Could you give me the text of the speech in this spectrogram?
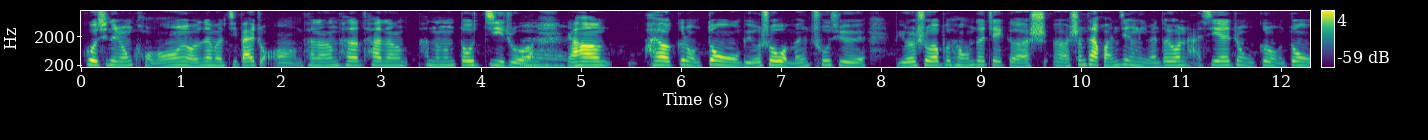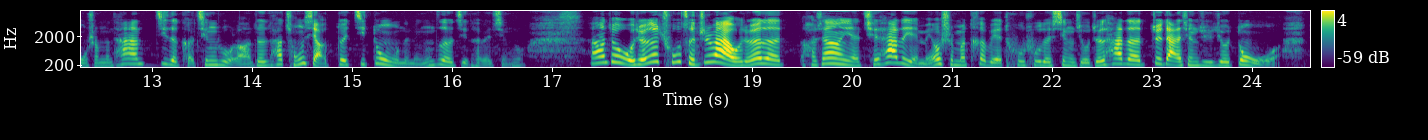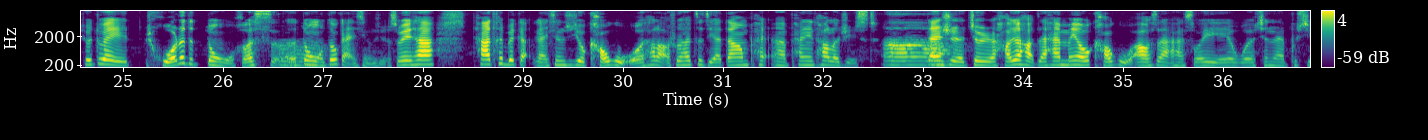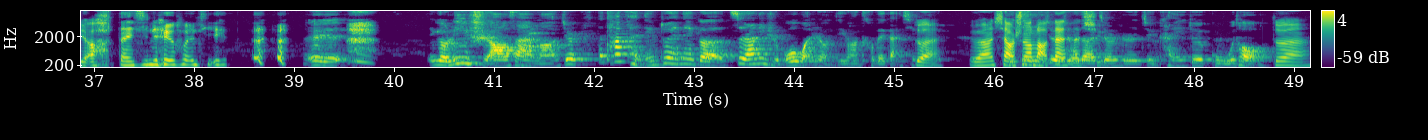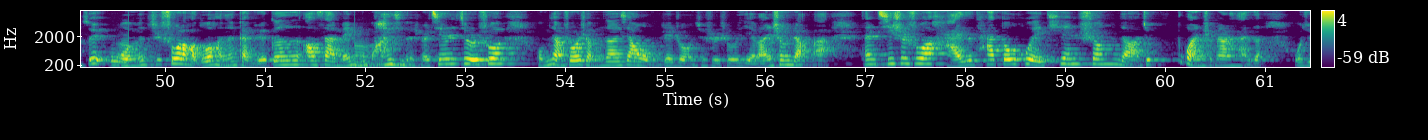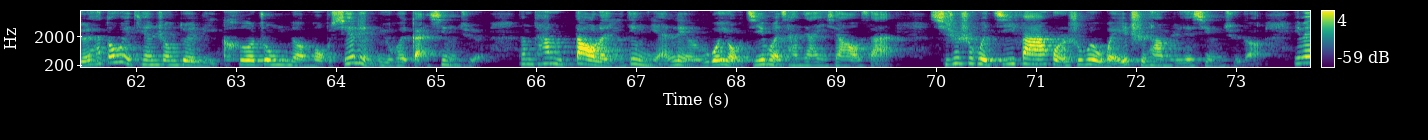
过去那种恐龙有那么几百种，他能他他能他能都记住。然后还有各种动物，比如说我们出去，比如说不同的这个生呃生态环境里面都有哪些这种各种动物什么的，他记得可清楚了。就是他从小对记动物的名字都记得特别清楚。然后就我觉得除此之外，我觉得好像也其他的也没有什么特别突出的兴趣。我觉得他的最大的兴趣就是动物，就对活着的动物和死了的动物都感兴趣。所以他他特别感感兴趣就考古，他老说他自己要当 pan 呃 paleontologist，但是就是好就好在还没有考古奥赛，所以我现在不需要 担心这个问题。呃，有历史奥赛吗？就是那他肯定对那个自然历史博物馆这种地方特别感兴趣。对。有啊，小时候老带他去，就是就看一堆骨头。对，所以我们说了好多，好像感觉跟奥赛没什么关系的事儿。其实就是说，我们想说什么呢？像我们这种，就是说野蛮生长吧。但其实说孩子他都会天生的，就不管是什么样的孩子，我觉得他都会天生对理科中的某些领域会感兴趣。那么他们到了一定年龄，如果有机会参加一些奥赛，其实是会激发或者是会维持他们这些兴趣的，因为。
